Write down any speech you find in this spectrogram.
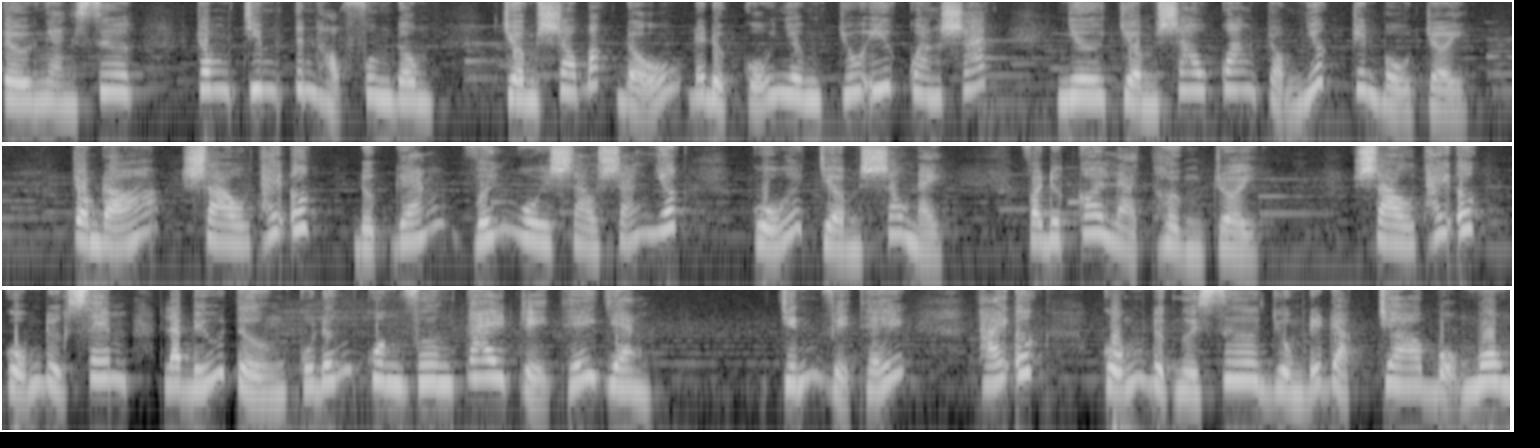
Từ ngàn xưa, trong chim tinh học phương Đông, chòm sao bắt đổ đã được cổ nhân chú ý quan sát như chòm sao quan trọng nhất trên bầu trời. Trong đó, sao Thái Ức được gắn với ngôi sao sáng nhất của chòm sao này và được coi là thần trời. Sao Thái Ức cũng được xem là biểu tượng của đấng quân vương cai trị thế gian. Chính vì thế, Thái Ức cũng được người xưa dùng để đặt cho bộ môn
